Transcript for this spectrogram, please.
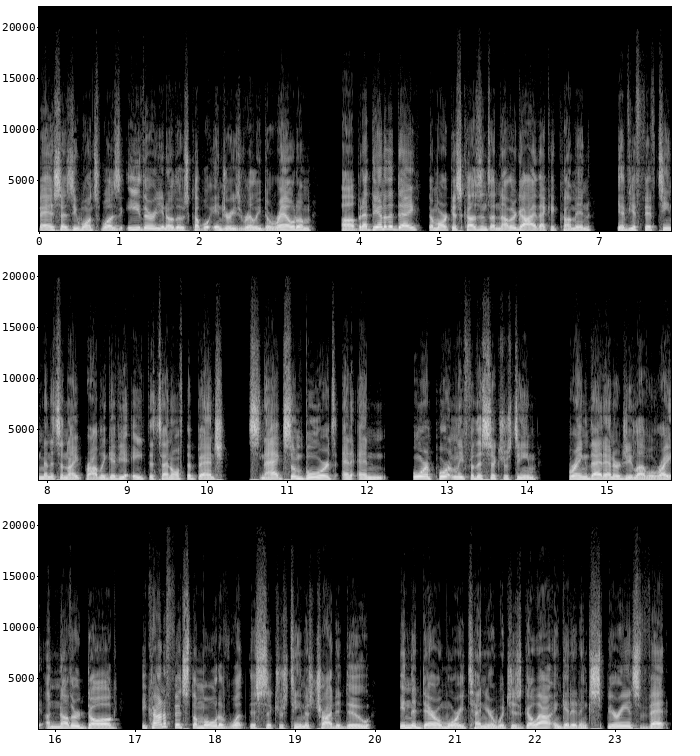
fast as he once was either. You know, those couple injuries really derailed him. Uh, but at the end of the day, DeMarcus Cousins, another guy that could come in, give you 15 minutes a night, probably give you eight to 10 off the bench, snag some boards, and and more importantly for this Sixers team, bring that energy level, right? Another dog. He kind of fits the mold of what this Sixers team has tried to do in the Daryl Morey tenure, which is go out and get an experienced vet,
